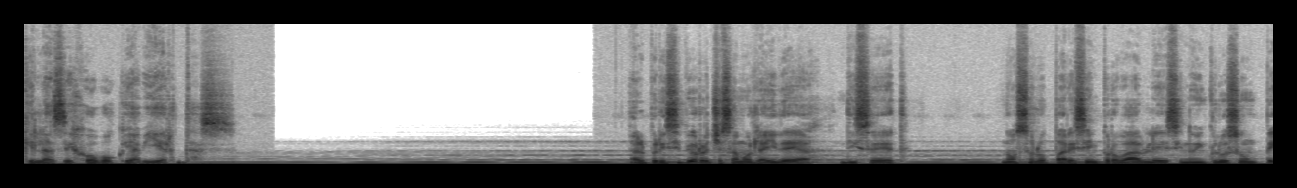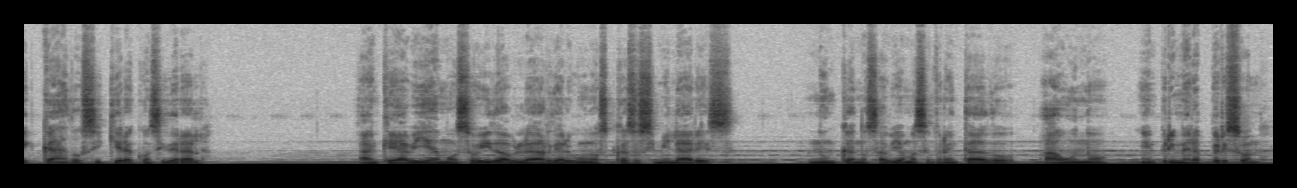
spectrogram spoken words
que las dejó boquiabiertas. Al principio rechazamos la idea, dice Ed. No solo parecía improbable, sino incluso un pecado siquiera considerarla. Aunque habíamos oído hablar de algunos casos similares, nunca nos habíamos enfrentado a uno en primera persona.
